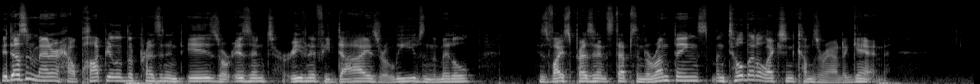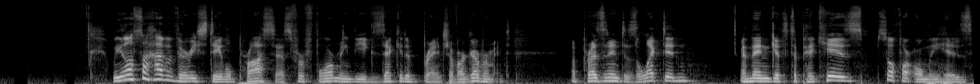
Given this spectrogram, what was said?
It doesn't matter how popular the President is or isn't, or even if he dies or leaves in the middle. His vice president steps in to run things until that election comes around again. We also have a very stable process for forming the executive branch of our government. A president is elected and then gets to pick his, so far only his,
